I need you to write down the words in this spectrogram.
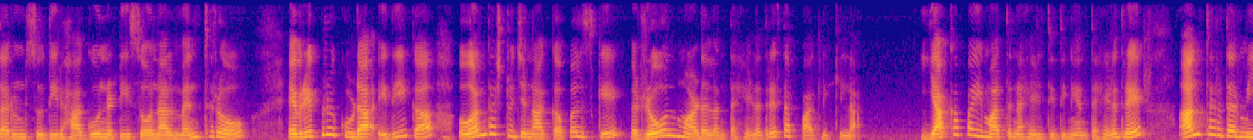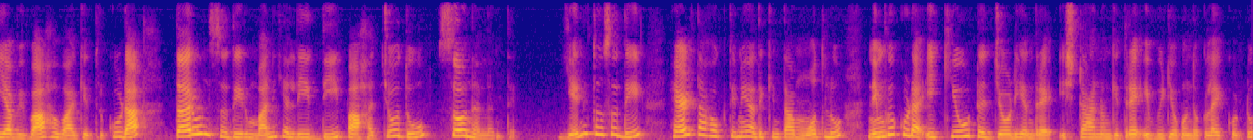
ತರುಣ್ ಸುಧೀರ್ ಹಾಗೂ ನಟಿ ಸೋನಾಲ್ ಮೆಂಥ್ರೋ ಇವರಿಬ್ಬರು ಕೂಡ ಇದೀಗ ಒಂದಷ್ಟು ಜನ ಕಪಲ್ಸ್ಗೆ ರೋಲ್ ಮಾಡಲ್ ಅಂತ ಹೇಳಿದ್ರೆ ತಪ್ಪಾಗ್ಲಿಕ್ಕಿಲ್ಲ. ಯಾಕಪ್ಪ ಈ ಮಾತನ್ನ ಹೇಳ್ತಿದ್ದೀನಿ ಅಂತ ಹೇಳಿದ್ರೆ ಅಂತರ್ಧರ್ಮೀಯ ವಿವಾಹವಾಗಿದ್ರು ಕೂಡ ತರುಣ್ ಸುಧೀರ್ ಮನೆಯಲ್ಲಿ ದೀಪ ಹಚ್ಚೋದು ಸೋನಲ್ ಏನಿದು ಸುದ್ದಿ ಹೇಳ್ತಾ ಹೋಗ್ತೀನಿ. ಅದಕ್ಕಿಂತ ಮೊದಲು ನಿಮಗೂ ಕೂಡ ಈ ಕ್ಯೂಟ್ ಜೋಡಿ ಅಂದರೆ ಇಷ್ಟ ಅನ್ನೋಂಗಿದ್ರೆ ಈ ವಿಡಿಯೋಗೊಂದು ಲೈಕ್ ಕೊಟ್ಟು,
